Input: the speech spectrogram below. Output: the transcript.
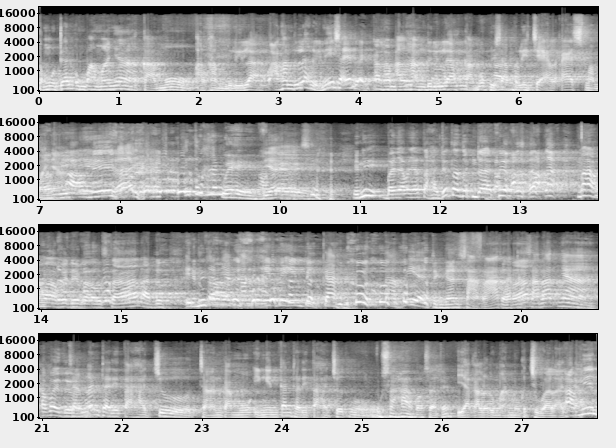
Kemudian umpamanya kamu, Alhamdulillah, Alhamdulillah ini saya enggak, Alhamdulillah. Alhamdulillah, kamu bisa beli CLS mamanya. Amin. Nah, ya, itu kan. Weh, Ya, ini banyak-banyak tahajud atau enggak? maaf, maaf ini Pak Ustadz. Aduh, itu ini kan yang kamu impi-impikan tapi ya dengan syarat, ada Syarat? syaratnya Apa itu? jangan dari tahajud jangan kamu inginkan dari tahajudmu usaha Pak Ustadz ya. ya kalau rumahmu kejual aja Amin.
